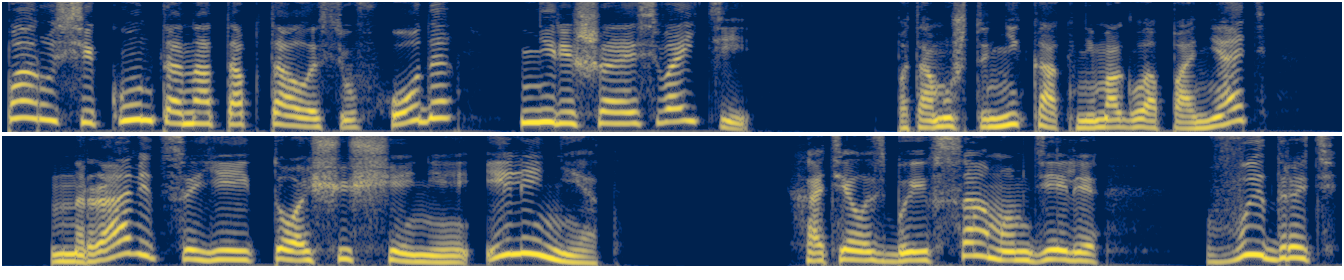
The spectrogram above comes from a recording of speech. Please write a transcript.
Пару секунд она топталась у входа, не решаясь войти, потому что никак не могла понять, нравится ей то ощущение или нет. Хотелось бы и в самом деле выдрать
